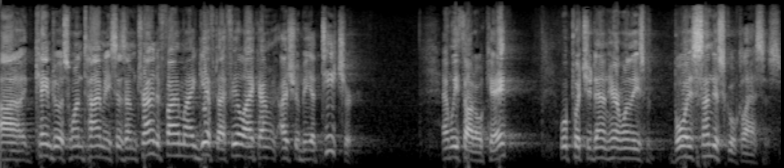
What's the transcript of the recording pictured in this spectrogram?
uh, came to us one time and he says, I'm trying to find my gift. I feel like I'm, I should be a teacher. And we thought, okay, we'll put you down here in one of these boys' Sunday school classes.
